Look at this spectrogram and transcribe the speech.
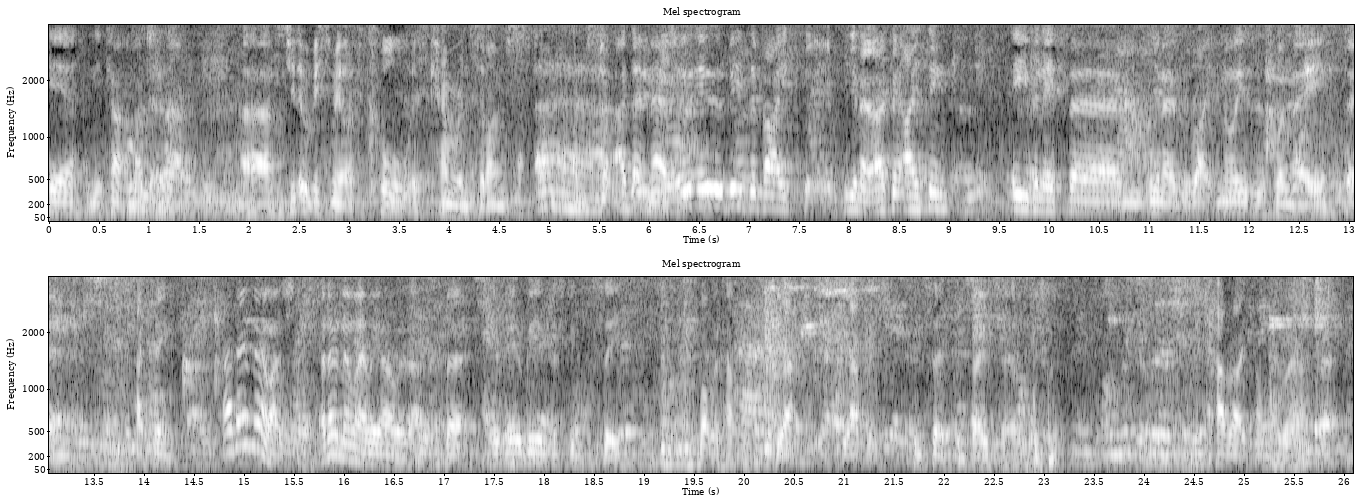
here, and you can't imagine that. Um, Do you think there would be something like a call if Cameron said, "I'm"? I'm, I'm uh, I don't know. It, it, would be divisive. You know, I think I think even if um, you know the right noises were made, then I think I don't know actually. I don't know where we are with that, but it, it would be interesting to see what would happen if the, the average Conservative voter have rights on their word.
